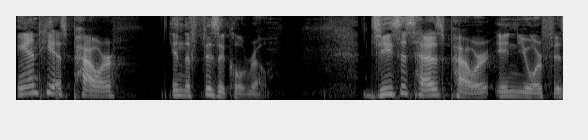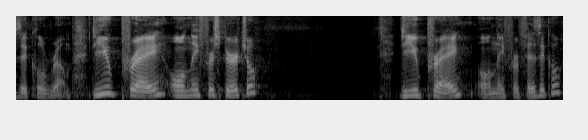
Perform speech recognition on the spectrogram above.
And he has power in the physical realm. Jesus has power in your physical realm. Do you pray only for spiritual? Do you pray only for physical?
